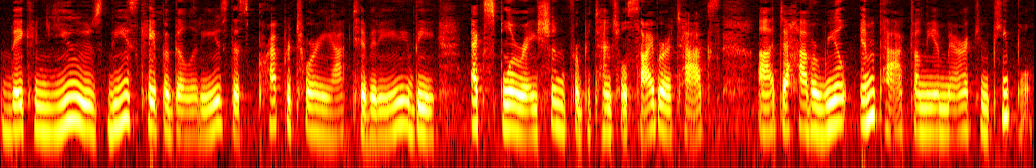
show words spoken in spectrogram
they can use these capabilities, this preparatory activity, the exploration for potential cyber attacks, uh, to have a real impact on the American people.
